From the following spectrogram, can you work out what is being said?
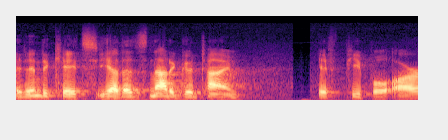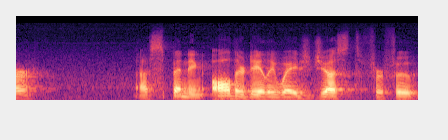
it indicates, yeah, that's not a good time if people are uh, spending all their daily wage just for food.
